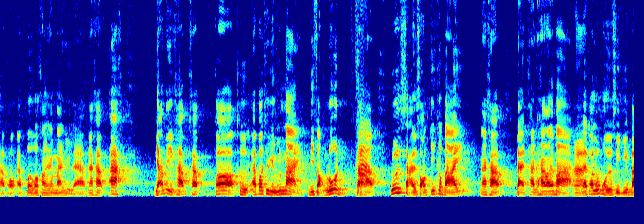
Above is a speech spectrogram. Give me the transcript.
ครับเพราะ Apple ก็ค่อนข้างมั่นอยู่แล้วนะครับอะ ย้ำอีกครับครับ ก็คือ Apple TV รุ่นใหม่มี 2 รุ่นนะครับรุ่น 32 g b นะครับ 8,500 บาท อะ แล้วก็รุ่น 64 g b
